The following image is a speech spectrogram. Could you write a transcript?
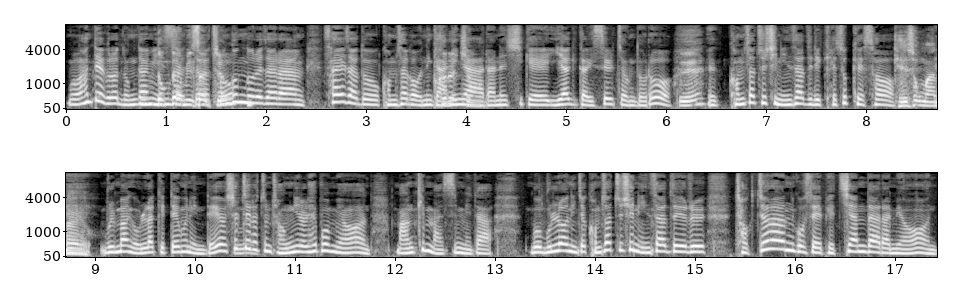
뭐 한때 그런 농담이, 농담이 있었죠. 있었죠. 전국 노래자랑 사회자도 검사가 오는 게 그렇죠. 아니냐라는 식의 이야기가 있을 정도로 네. 검사 출신 인사들이 계속해서 계속 많아요. 예, 물망에 올랐기 때문인데요. 실제로 음. 좀 정리를 해보면 많긴 많습니다. 뭐 물론 이제 검사 출신 인사들을 적절한 곳에 배치한다라면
